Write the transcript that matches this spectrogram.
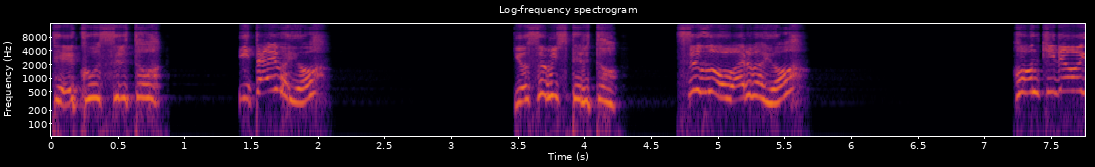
抵抗すると痛いわよ。よそ見してるとすぐ終わるわよ。本気でおい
